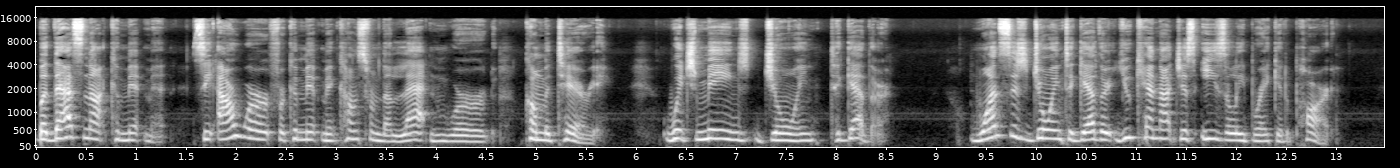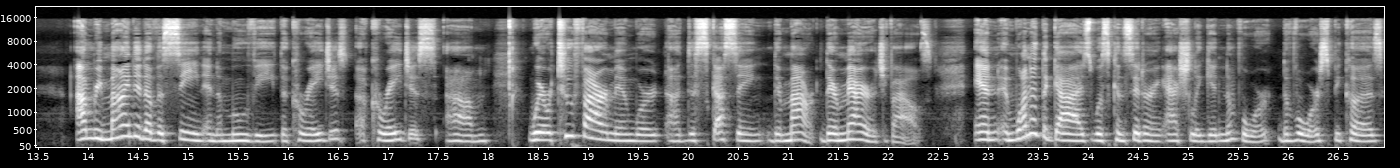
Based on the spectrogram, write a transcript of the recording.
But that's not commitment. See, our word for commitment comes from the Latin word committere, which means join together. Once it's joined together, you cannot just easily break it apart. I'm reminded of a scene in a movie, The Courageous, uh, Courageous, um, where two firemen were uh, discussing their mar- their marriage vows, and and one of the guys was considering actually getting a divorce because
